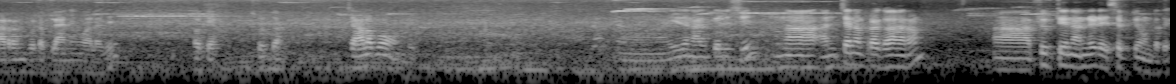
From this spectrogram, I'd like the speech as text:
ఆర్డర్ అనుకుంటా ప్లానింగ్ వాళ్ళది. ఓకే చూద్దాం. చాలా బాగుంది. ఇది నాకు తెలిసి నా అంచనా ప్రకారం ఫిఫ్టీన్ హండ్రెడ్ ఎసెప్టీ ఉంటుంది.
